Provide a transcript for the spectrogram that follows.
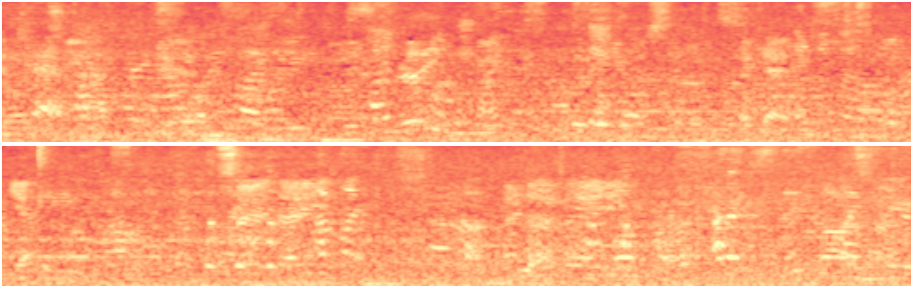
Okay. Yeah. So they, I they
